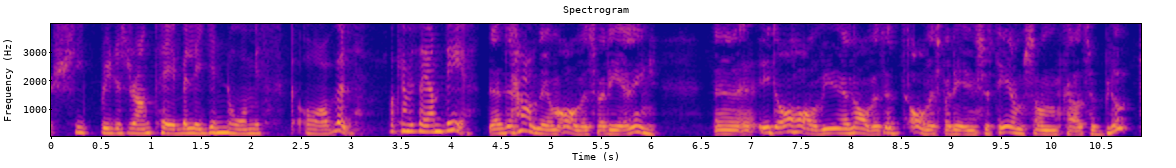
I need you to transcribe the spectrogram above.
Sheep Breeders Round Table genomisk avel. Vad kan vi säga om det? Det, det handlar ju om avelsvärdering. Eh, idag har vi ju en avels, ett avelsvärderingssystem som kallas för BLUP.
